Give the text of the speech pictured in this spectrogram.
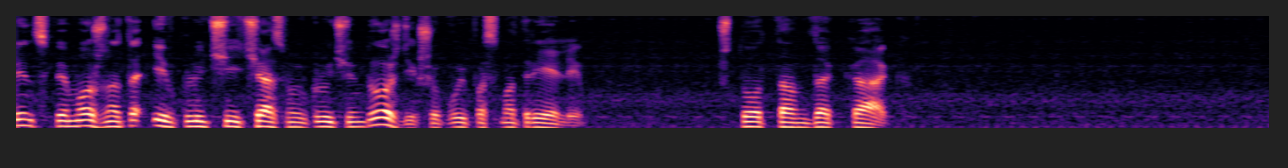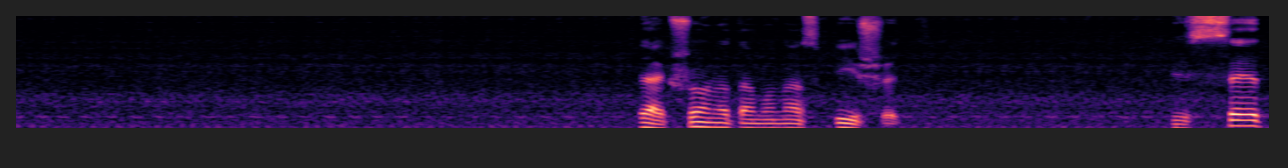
Принципе, можно-то и включить. Сейчас мы включим дождик, чтобы вы посмотрели, что там да как. Так, что она там у нас пишет? In.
